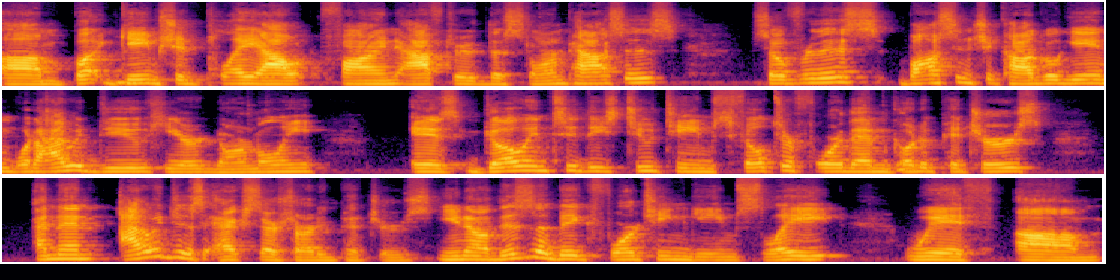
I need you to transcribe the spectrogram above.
um, but game should play out fine after the storm passes. So for this Boston Chicago game, what I would do here normally is go into these two teams, filter for them, go to pitchers, and then I would just X their starting pitchers. You know, this is a big 14 game slate with um,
